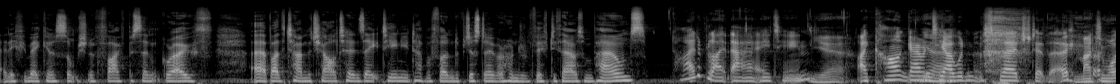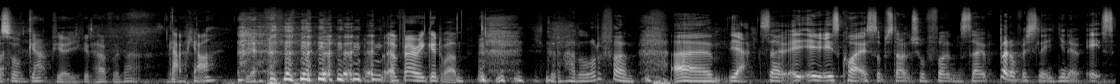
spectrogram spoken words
and if you make an assumption of five percent growth, uh, by the time the child turns eighteen, you'd have a fund of just over one hundred fifty thousand pounds. I'd have liked that at 18. Yeah. I can't guarantee Yeah. I wouldn't have splurged it though. Imagine what sort of gap year you could have with that. Gap year. Yeah. a very good one. you could have had a lot of fun. Um, yeah, so it, it is quite a substantial fund. So, but obviously, you know, it's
